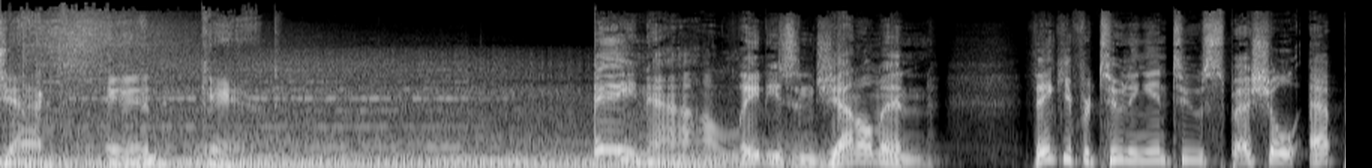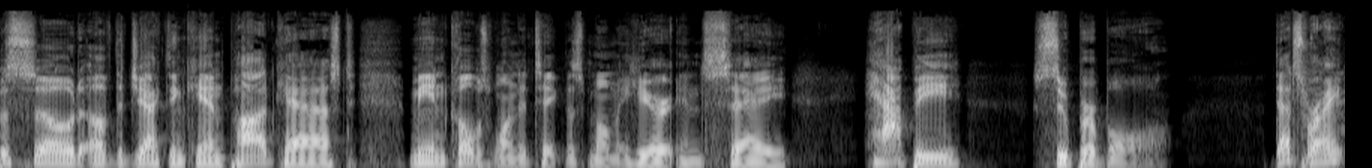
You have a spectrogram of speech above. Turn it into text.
Jacked and Canned. Hey now, ladies and gentlemen. Thank you for tuning into special episode of the Jacked and Can podcast. Me and Colbs wanted to take this moment here and say happy Super Bowl. That's right.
